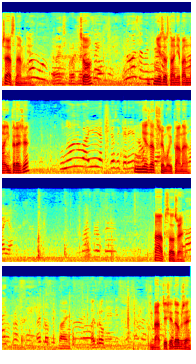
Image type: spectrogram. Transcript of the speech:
Czas na mnie. Co? Nie zostanie pan na imprezie? Nie zatrzymuj pana. Pa, psorze. Bawcie się dobrze.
